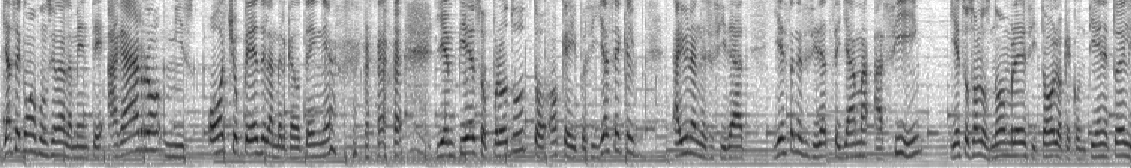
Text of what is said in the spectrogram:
ya sé cómo funciona la mente, agarro mis 8 P's de la mercadotecnia y empiezo producto. Ok, pues si ya sé que hay una necesidad y esta necesidad se llama así, y estos son los nombres y todo lo que contiene, toda la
